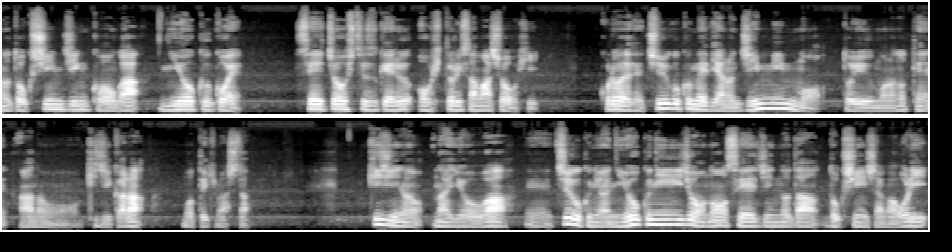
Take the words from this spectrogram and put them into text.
の独身人口が2億超え。成長し続けるお一人様消費。これはですね中国メディアの人民網というものの点あの記事から持ってきました。記事の内容は、えー、中国には2億人以上の成人の独身者がおり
